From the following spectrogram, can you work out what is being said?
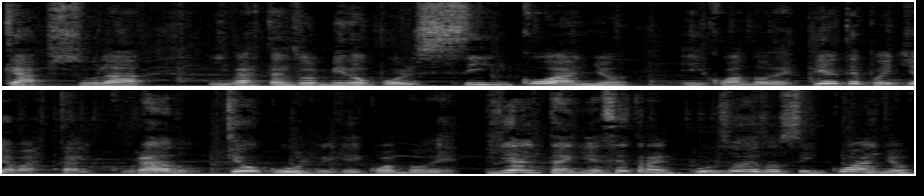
cápsula y va a estar dormido por 5 años y cuando despierte pues ya va a estar curado. ¿Qué ocurre? Que cuando despierta en ese transcurso de esos 5 años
